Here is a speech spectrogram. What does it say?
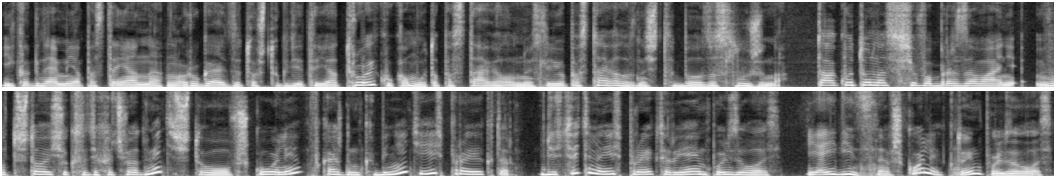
И когда меня постоянно ругают за то, что где-то я тройку кому-то поставила, но если ее поставила, значит, это было заслуженно. Так вот у нас все в образовании. Вот что еще, кстати, хочу отметить, что в школе в каждом кабинете есть проектор. Действительно есть проектор, я им пользовалась. Я единственная в школе, кто им пользовалась.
